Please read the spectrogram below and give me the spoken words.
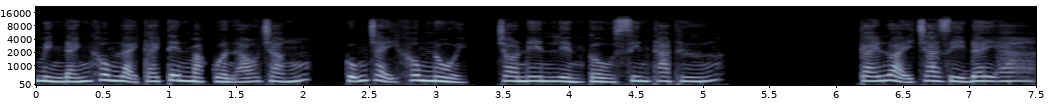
mình đánh không lại cái tên mặc quần áo trắng, cũng chạy không nổi, cho nên liền cầu xin tha thứ. Cái loại cha gì đây a?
